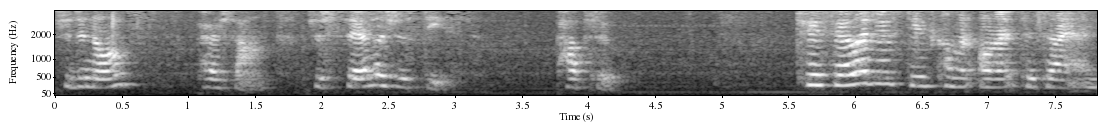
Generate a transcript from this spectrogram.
Je dénonce personne. Je sers la justice. Pas plus. Tu sers la justice comme un honnête citoyen,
